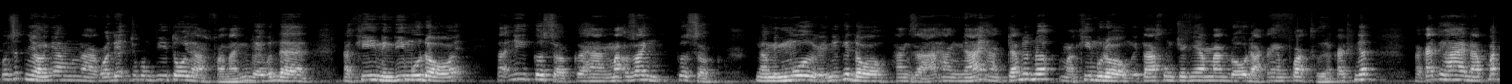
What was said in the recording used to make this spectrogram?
có rất nhiều anh em là gọi điện cho công ty tôi là phản ánh về vấn đề là khi mình đi mua đồ ấy, tại những cơ sở cửa hàng mạo danh, cơ sở là mình mua được những cái đồ hàng giả, hàng nhái, hàng kém chất lượng, mà khi mua đồ người ta không cho anh em mang đồ đặt anh em qua thử là cái thứ nhất. Và cái thứ hai là bắt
